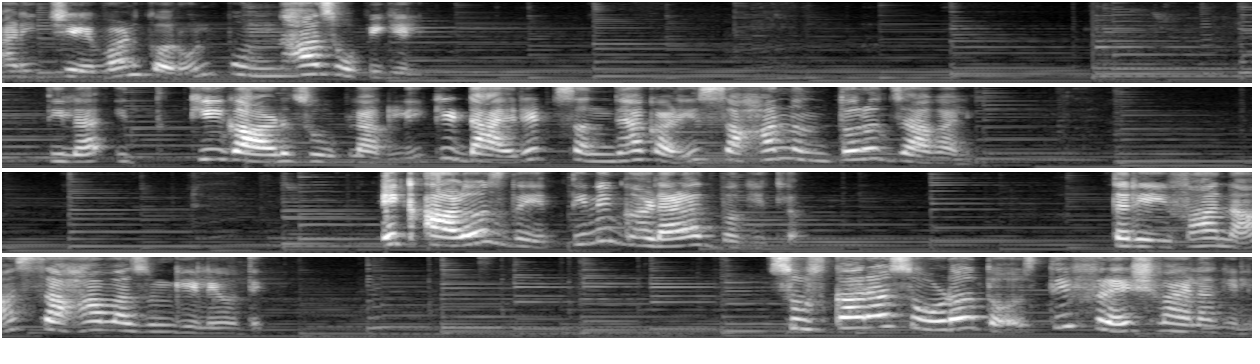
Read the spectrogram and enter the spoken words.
आणि जेवण करून पुन्हा झोपी गेली. तिला इतकी गाढ झोप लागली की डायरेक्ट संध्याकाळी सहा नंतरच जाग आली. एक आळस देत तिने घड्याळात बघितलं. तर एव्हाना सहा वाजून गेले होते. सुस्कारा सोडतच ती फ्रेश व्हायला गेली.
